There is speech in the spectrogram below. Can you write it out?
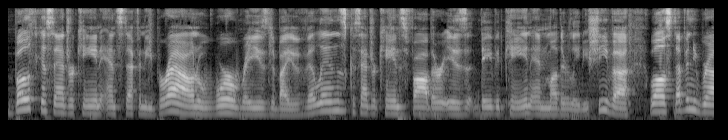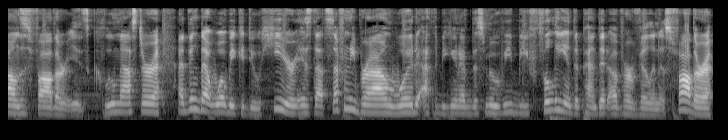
Both Cassandra Cain and Stephanie Brown were raised by villains. Cassandra Cain's father is David Cain and mother Lady Shiva, while Stephanie Brown's father is Cluemaster. I think that what we could do here is that Stephanie Brown would, at the beginning of this movie, be fully independent of her villainous father,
